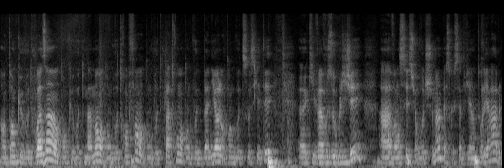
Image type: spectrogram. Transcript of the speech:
en tant que votre voisin, en tant que votre maman, en tant que votre enfant, en tant que votre patron, en tant que votre bagnole, en tant que votre société, euh, qui va vous obliger à avancer sur votre chemin parce que ça devient intolérable,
